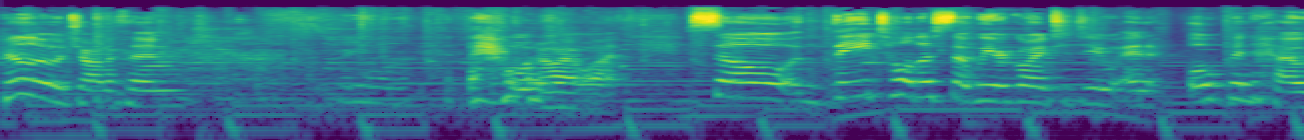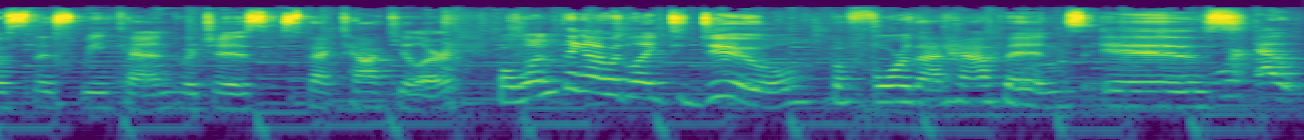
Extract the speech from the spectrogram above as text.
Hello, Jonathan. what do I want? So they told us that we are going to do an open house this weekend, which is spectacular. But one thing I would like to do before that happens is out.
